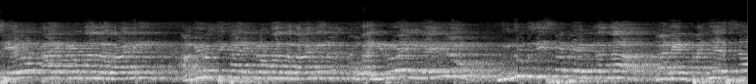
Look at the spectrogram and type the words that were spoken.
సేవా కార్యక్రమాల్లో కానీ అభివృద్ధి కార్యక్రమాల్లో కానీ ఒక ఇరవై ఏళ్ళు ముందుకు తీసుకుపోయే విధంగా మరి నేను పనిచేస్తా.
